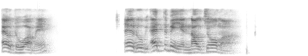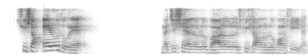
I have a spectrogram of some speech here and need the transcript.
အဲ့ကိုဒိုးရမယ်အဲ့ကိုဒိုးပြီးအဲ့တစ်ပင်ရဲ့နောက်ကျောမှာရွှေရှောင်း arrow ဆိုတဲ့ magician လို့လို့ဘာလို့လို့ရွှေရှောင်းလို့လို့ကောင်းရှိတယ်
